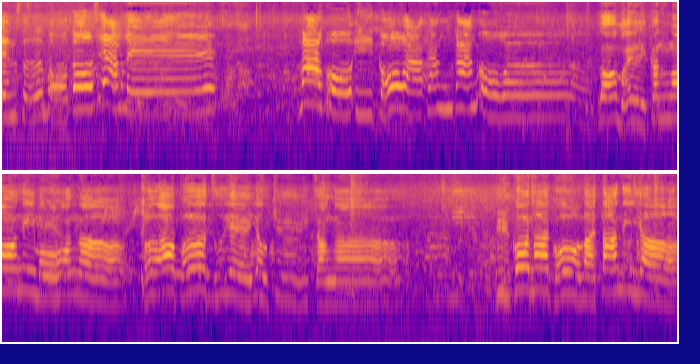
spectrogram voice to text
内心事莫多想嘞，老婆一个啊，刚刚好啊。老妹跟我你莫慌啊，和阿伯子也有主张啊。如果那个来打你呀，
